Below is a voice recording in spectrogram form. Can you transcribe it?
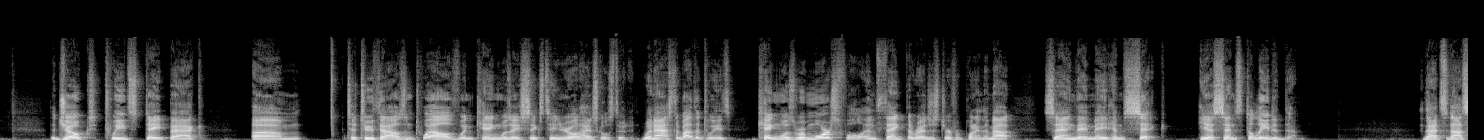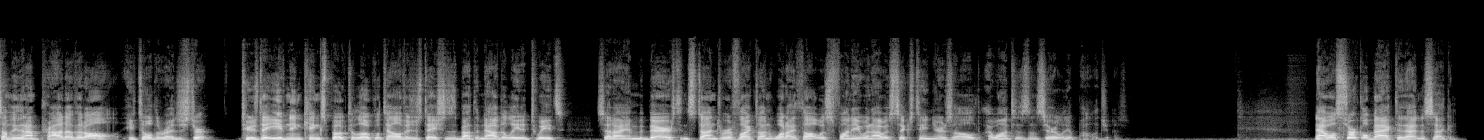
The joke tweets date back um, to 2012 when King was a 16 year old high school student. When asked about the tweets, King was remorseful and thanked the Register for pointing them out, saying they made him sick. He has since deleted them. That's not something that I'm proud of at all, he told the Register. Tuesday evening, King spoke to local television stations about the now deleted tweets, said, I am embarrassed and stunned to reflect on what I thought was funny when I was 16 years old. I want to sincerely apologize. Now, we'll circle back to that in a second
